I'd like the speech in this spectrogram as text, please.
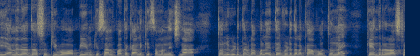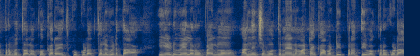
ఈ అన్నదాత సుఖీభవ పిఎం కిసాన్ పథకానికి సంబంధించిన తొలి విడత డబ్బులు అయితే విడుదల కాబోతున్నాయి. కేంద్ర రాష్ట్ర ప్రభుత్వాలు ఒక్కొక్క రైతుకు కూడా తొలి విడత ఏడు వేల రూపాయలను అందించబోతున్నాయి అన్నమాట కాబట్టి ప్రతి ఒక్కరూ కూడా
